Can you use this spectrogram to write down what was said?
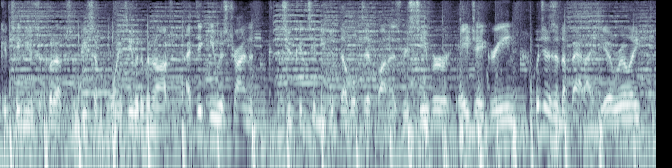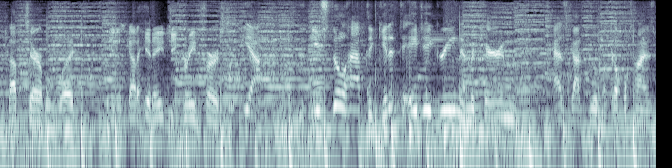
continues to put up some decent points. He would have been an option. I think he was trying to, to continue to double dip on his receiver, AJ Green, which isn't a bad idea, really. Not a terrible play. You just got to hit AJ Green first. Yeah, you still have to get it to AJ Green, and McCarron has got to him a couple times.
